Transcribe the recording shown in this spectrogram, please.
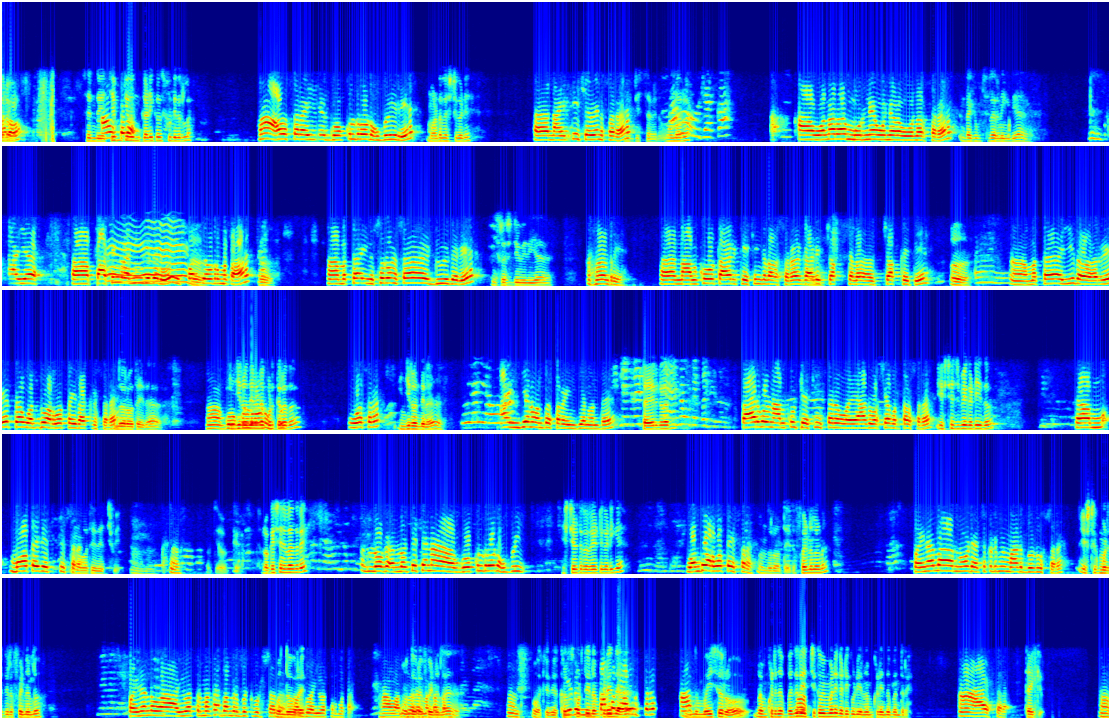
Hello? Sir ಹಾ, H F sir. ಒಂದು ಗಾಡಿ ಕಳಿಸ್ಬಿಟ್ಟಿದ್ರಲ್ಲ ಹಾಂ ಹೌದು ಸರ್. ಇಲ್ಲಿ ಗೋಕುಲ್ ರೋಡ್ ಹುಬ್ಬಳ್ಳಿ ರೀ. ಮಾಡಲ್ ಎಷ್ಟು ಗಾಡಿ? Ninety seven sir. Seven owner owner ಮೂರನೇ ಓನರ್ ಓನರ್ ಸರ್. ಡಾಕ್ಯುಮೆಂಟ್ಸ್ ಎಲ್ಲ ರನ್ನಿಂಗ್ ಇದೆಯಾ? ಪಾಸಿಂಗ್ ರನ್ನಿಂಗ್ ಇದೆ ರೀ ಇಪ್ಪತ್ತೇಳರ ಮಟ ಮತ್ತೆ ಇನ್ಶೂರೆನ್ಸ್ ಡ್ಯೂ ಇದೆ ರೀ. ಇನ್ಸೂರೆನ್ಸ್ ಡ್ಯೂ ಇದೆಯಾ? ಹಾಂ ರೀ ನಾಲ್ಕು ಟೈರ್ ಕೇಸಿಂಗ್ ಅದಾವ ಸರ್. ಗಾಡಿ ಚಕ್ ಚಲ ಚಕ್ ಐತಿ. ಹಾಂ. ಮತ್ತೆ ಇದು ರೇಟ್ ಒಂದು ಅರವತ್ತೈದು ಹಾಕ್ರಿ ಸರ್. ಒಂದು ಅರವತ್ತೈದಾ? ಹಾಂ ಇಂಜಿನ್ ಒಂದಿನ ಕೊಡ್ತಿರೋದು? ಓ ಸರ್. ಇಂಜಿನ್ ಒಂದೇನಾ? ಹಾಂ ಇಂಜಿನ್ ಒಂದ ಸರ್ ಇಂಜಿನ್ ಒಂದು. ಟೈರ್ಗಳನ್ನು ಟೈರ್ಗಳು ನಾಲ್ಕು ಕೇಸಿಂಗ್ ಸರ್ ಎರಡು ವರ್ಷ ಬರ್ತಾವ ಸರ್. ಎಷ್ಟು ಎಚ್ ಬಿ ಗಾಡಿ ಇದು? ಮೂವತ್ತೈದು ಎಚ್ ಪಿ ಸರ್. ಮೂವತ್ತೈದು ಎಚ್ ಬಿ ಹ್ಞೂ ಹಾಂ. ಓಕೆ ಓಕೆ ಲೊಕೇಶನ್ ಇಲ್ಲಾಂದ್ರೆ ಲೊಕೇಶನ್ ಗೋಕುಲ್ ರೋಡ್ ಹುಬ್ಳಿ. ಎಷ್ಟು ಹೇಳ್ತೀರಾ ರೇಟ್ ಗಡಿಗೆ? ಒಂದು ಅರವತ್ತೈದು ಸರ್. ಒಂದು ಅರವತ್ತೈದು. ಫೈನಲ್ ಅಣ್ಣ? ಫೈನಲ್ ನೋಡಿ ಹೆಚ್ಚು ಕಡಿಮೆ ಮಾಡಿ ಬಿಡು ಸರ್. ಎಷ್ಟಕ್ಕೆ ಮಾಡ್ತೀರಾ ಫೈನಲ್ ಫೈನಲ್ ಐವತ್ತರ ಮಟ್ಟ ಬಂದ್ರೆ ಬಿಟ್ಬಿಡು ಸರ್. ಒಂದೂವರೆ. ಒಂದು ಐವತ್ತರ ಮಟ್ಟ. ಹಾಂ ಒಂದೂವರೆ ಒಂದೂವರೆ ಮಟ ಫೈನಲ್ ಹ್ಞೂ ಓಕೆ ಓಕೆ ನಮ್ಮ ಕಡೆಯಿಂದ. ಸರ್? ಹಾಂ? ಒಂದು ಮೈಸೂರು ನಮ್ಮ ಕಡೆಯಿಂದ ಬಂದ್ರೆ ಹೆಚ್ಚು ಕಮ್ಮಿ ಮಾಡಿ ಗಾಡಿ ಕೊಡಿ ನಮ್ಮ ಕಡೆಯಿಂದ ಬಂದ್ರೆ. ಹಾ ಆಯ್ತು ಸರ್. ಥ್ಯಾಂಕ್ ಯು ಹ್ಞೂ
